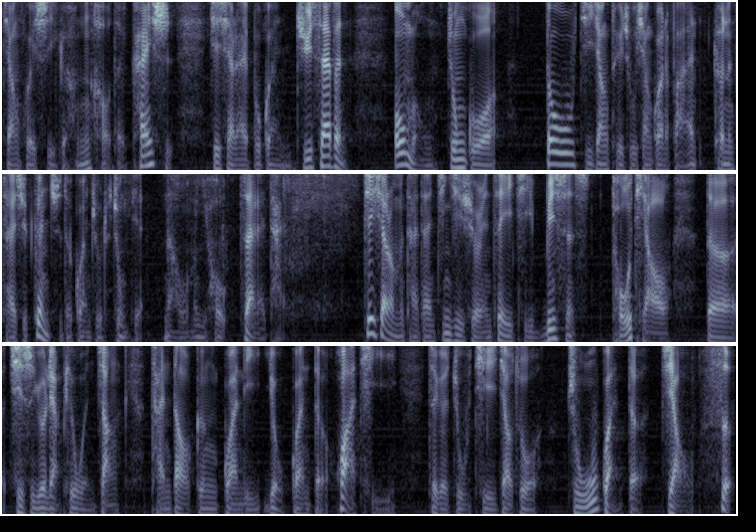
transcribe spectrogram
将会是一个很好的开始。接下来，不管 G7、欧盟、中国都即将推出相关的法案，可能才是更值得关注的重点。那我们以后再来谈。接下来，我们谈谈《经济学人》这一期 Business。头条的其实有两篇文章谈到跟管理有关的话题，这个主题叫做主管的角色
